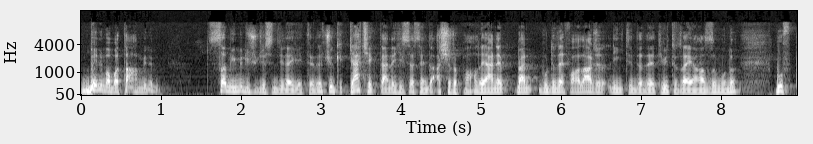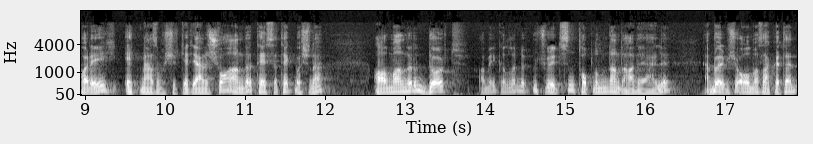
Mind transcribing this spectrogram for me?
Benim ama tahminim samimi düşüncesini dile getirdi. Çünkü gerçekten de hisse senedi aşırı pahalı. Yani ben burada defalarca LinkedIn'de de Twitter'da yazdım bunu. Bu parayı etmez bu şirket. Yani şu anda Tesla tek başına Almanların 4, Amerikalıların da 3 üreticisinin toplamından daha değerli. Yani böyle bir şey olmaz hakikaten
